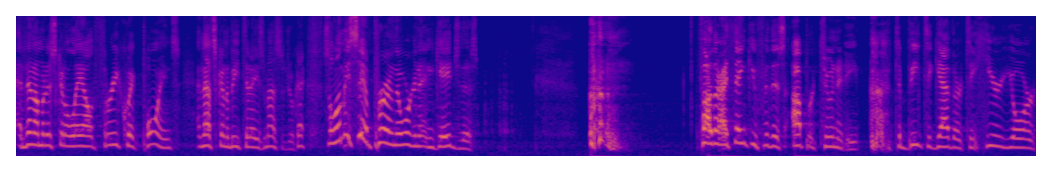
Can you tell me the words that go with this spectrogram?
And then I'm just going to lay out three quick points, and that's going to be today's message, okay? So let me say a prayer, and then we're going to engage this. Father, I thank you for this opportunity to be together to hear your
